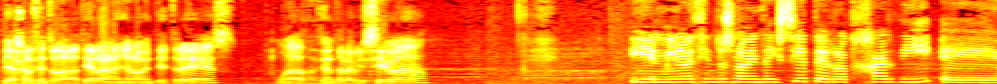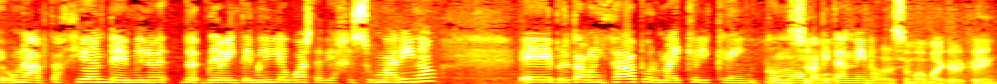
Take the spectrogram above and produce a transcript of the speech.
Viaje al centro de la Tierra en el año 93, una adaptación televisiva. Y en 1997 Rod Hardy, eh, una adaptación de de 20.000 leguas de viaje submarino, eh, protagonizada por Michael Caine como Capitán Nemo. Michael Caine.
